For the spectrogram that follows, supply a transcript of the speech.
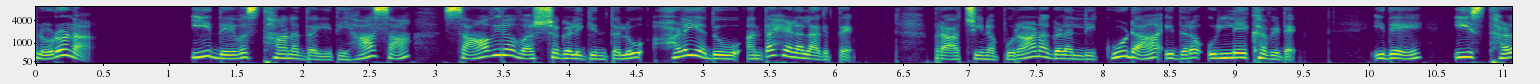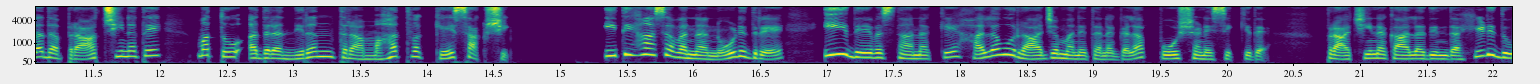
ನೋಡೋಣ. ಈ ದೇವಸ್ಥಾನದ ಇತಿಹಾಸ ಸಾವಿರ ವರ್ಷಗಳಿಗಿಂತಲೂ ಹಳೆಯದು ಅಂತ ಹೇಳಲಾಗುತ್ತೆ. ಪ್ರಾಚೀನ ಪುರಾಣಗಳಲ್ಲಿ ಕೂಡ ಇದರ ಉಲ್ಲೇಖವಿದೆ. ಇದೇ ಈ ಸ್ಥಳದ ಪ್ರಾಚೀನತೆ ಮತ್ತು ಅದರ ನಿರಂತರ ಮಹತ್ವಕ್ಕೆ ಸಾಕ್ಷಿ. ಇತಿಹಾಸವನ್ನ ನೋಡಿದ್ರೆ ಈ ದೇವಸ್ಥಾನಕ್ಕೆ ಹಲವು ರಾಜಮನೆತನಗಳ ಪೋಷಣೆ ಸಿಕ್ಕಿದೆ. ಪ್ರಾಚೀನ ಕಾಲದಿಂದ ಹಿಡಿದು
